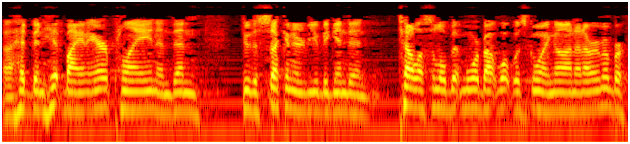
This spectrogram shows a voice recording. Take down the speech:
uh, had been hit by an airplane, and then through the second interview began to tell us a little bit more about what was going on. And I remember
